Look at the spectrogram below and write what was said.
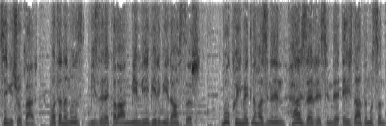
Sevgili çocuklar, vatanımız bizlere kalan milli bir mirastır. Bu kıymetli hazinenin her zerresinde ecdadımızın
